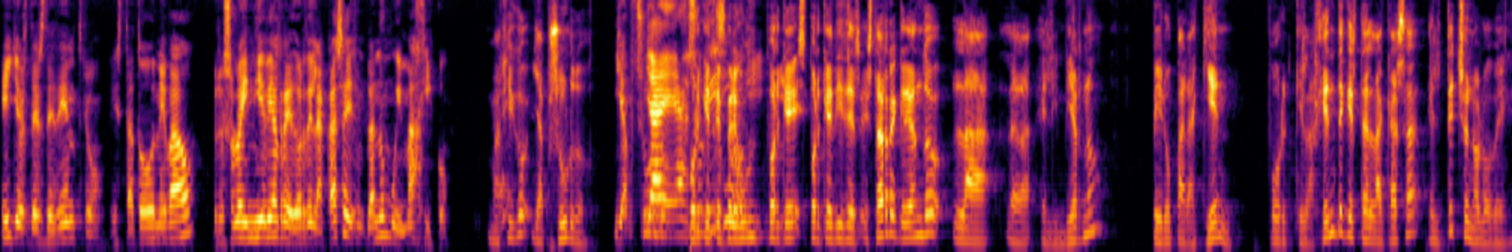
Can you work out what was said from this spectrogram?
Ellos desde dentro está todo nevado, pero solo hay nieve alrededor de la casa y es un plano muy mágico. Mágico y absurdo. Y absurdo. Ya, es Porque te absurdísimo. pregun- Y- porque, porque dices, estás recreando la- la- el invierno, pero ¿para quién? Porque la gente que está en la casa, el techo no lo ve.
